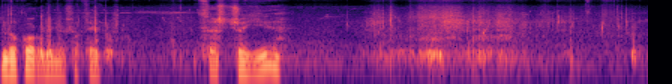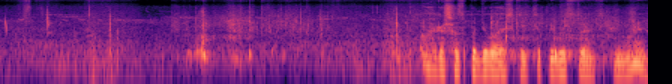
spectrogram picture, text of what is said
Докормлює, що цей. Це що є. Ще сподіваюся, скільки підостоїн спіймаю.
